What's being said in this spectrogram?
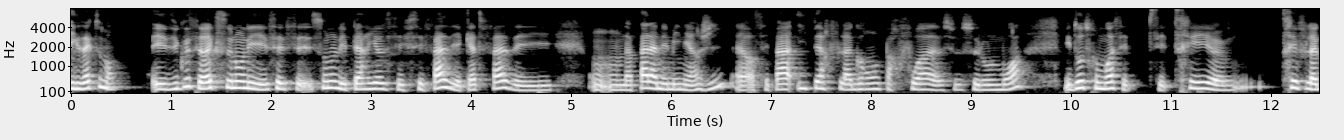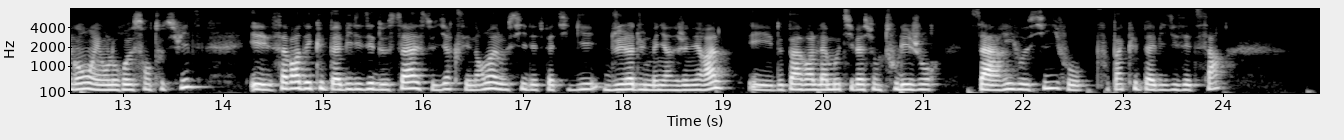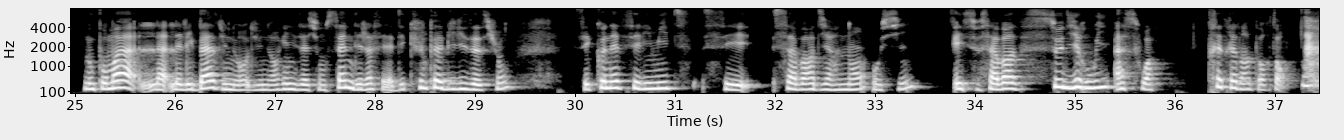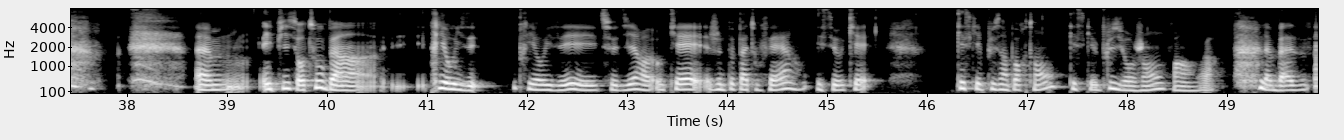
Exactement. Et du coup, c'est vrai que selon les, selon les périodes, ces, ces phases, il y a quatre phases et on n'a pas la même énergie. Alors, c'est pas hyper flagrant parfois euh, selon le mois, mais d'autres mois, c'est très, euh, très flagrant et on le ressent tout de suite. Et savoir déculpabiliser de ça et se dire que c'est normal aussi d'être fatigué, déjà d'une manière générale, et de pas avoir de la motivation tous les jours. Ça arrive aussi, il faut, faut pas culpabiliser de ça. Donc pour moi, les bases d'une organisation saine, déjà, c'est la déculpabilisation. C'est connaître ses limites, c'est savoir dire non aussi, et se savoir se dire oui à soi. Très très important. Euh, et puis surtout, ben, prioriser. Prioriser et se dire, ok, je ne peux pas tout faire, et c'est ok. Qu'est-ce qui est le plus important? Qu'est-ce qui est le plus urgent? Enfin voilà, la base.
